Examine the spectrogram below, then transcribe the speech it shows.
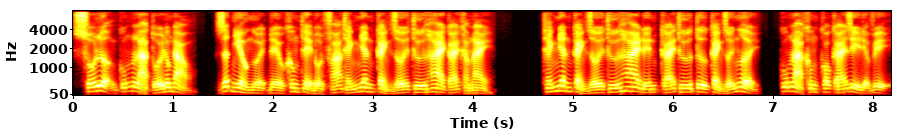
số lượng cũng là tối đông đảo, rất nhiều người đều không thể đột phá thánh nhân cảnh giới thứ hai cái khảm này. Thánh nhân cảnh giới thứ hai đến cái thứ tư cảnh giới người, cũng là không có cái gì địa vị,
